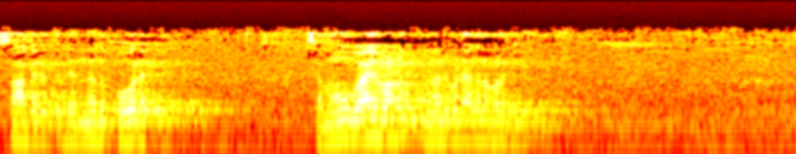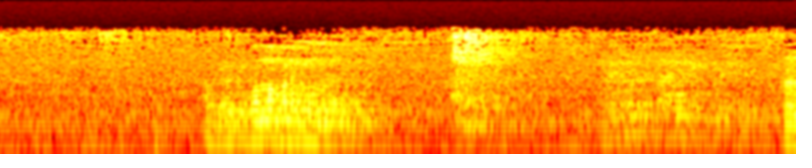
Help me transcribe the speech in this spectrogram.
സാഗരത്തിൽ എന്നതുപോലെ സമോപായമാണ് എന്നാലിവിടെ അങ്ങനെ പറഞ്ഞിരിക്കുന്നു. അവരൊരു ഉപമ പറഞ്ഞു അങ്ങനെ കേട്ടു ശ്രമം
